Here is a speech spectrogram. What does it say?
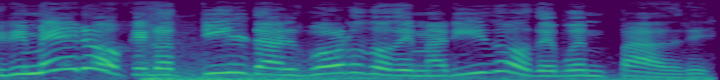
Primero, que lo tilda al gordo de marido de buen padre.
